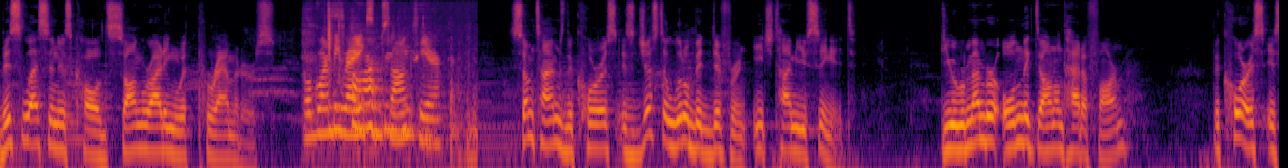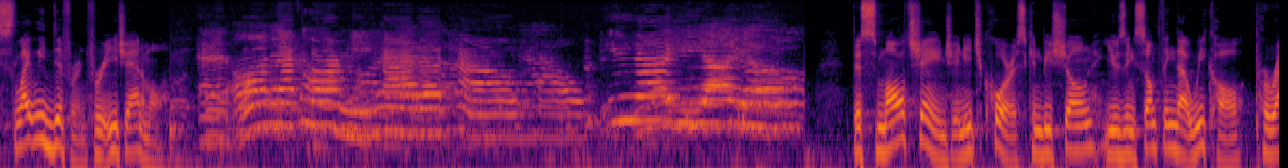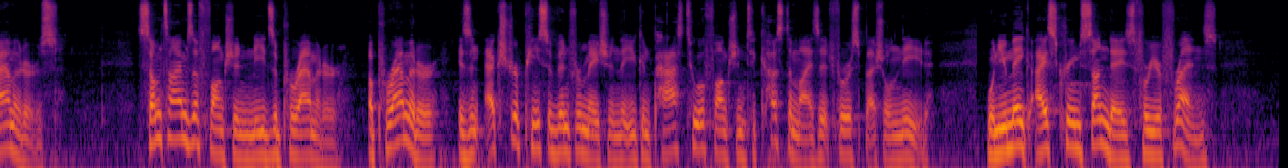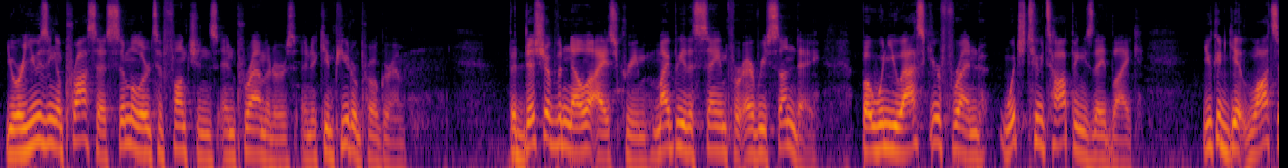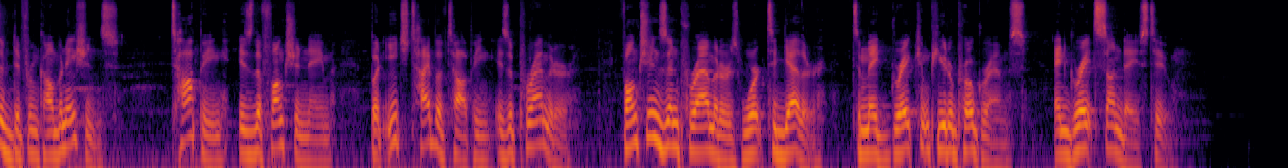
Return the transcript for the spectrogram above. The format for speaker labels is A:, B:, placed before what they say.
A: This lesson is called Songwriting with Parameters.
B: We're going to be writing some songs here.
A: Sometimes the chorus is just a little bit different each time you sing it. Do you remember Old MacDonald Had a Farm? The chorus is slightly different for each animal.
C: And on that farm he had a cow. cow. E-I-E-I-O.
A: This small change in each chorus can be shown using something that we call parameters. Sometimes a function needs a parameter. A parameter is an extra piece of information that you can pass to a function to customize it for a special need. When you make ice cream sundaes for your friends, you are using a process similar to functions and parameters in a computer program. The dish of vanilla ice cream might be the same for every sundae, but when you ask your friend which two toppings they'd like, you could get lots of different combinations. Topping is the function name, but each type of topping is a parameter. Functions and parameters work together to make great computer programs, and great sundaes too.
